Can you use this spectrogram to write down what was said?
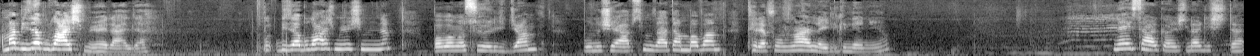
Ama bize bulaşmıyor herhalde. Bu, bize bulaşmıyor şimdi. Babama söyleyeceğim. Bunu şey yapsın. Zaten babam telefonlarla ilgileniyor. Neyse arkadaşlar işte.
